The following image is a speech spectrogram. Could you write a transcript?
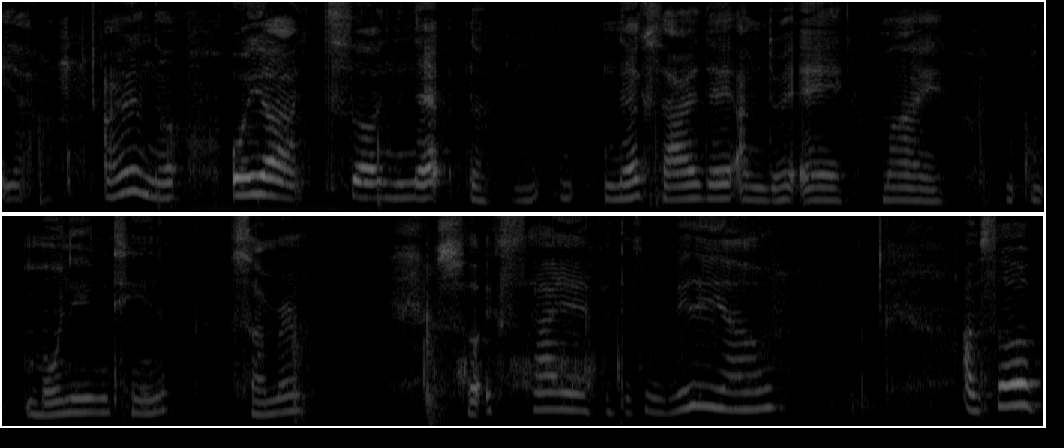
Yeah, I don't know. Oh yeah. So next no, next Saturday, I'm doing a my morning routine summer. So excited for this video. I'm so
